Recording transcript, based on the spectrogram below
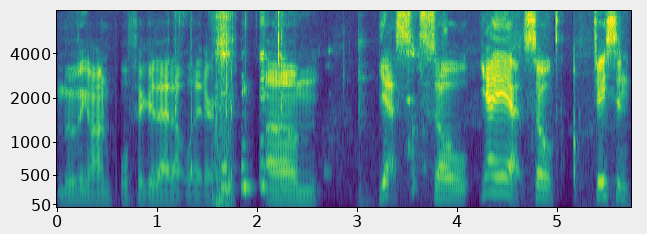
Moving on. We'll figure that out later. um, yes. So yeah, yeah. yeah. So Jason,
